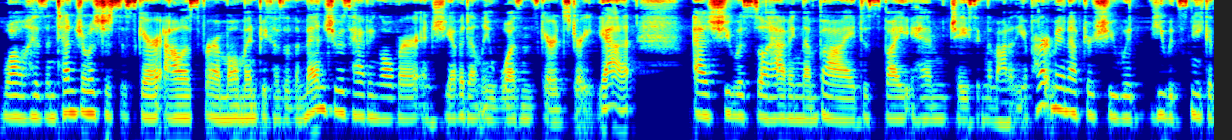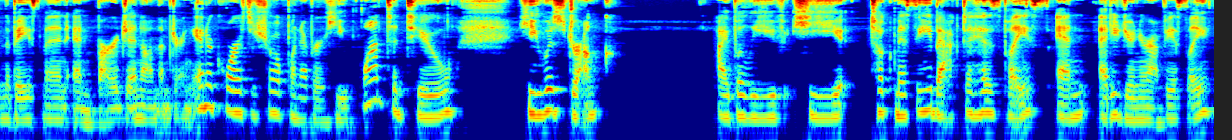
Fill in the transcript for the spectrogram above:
while his intention was just to scare Alice for a moment because of the men she was having over, and she evidently wasn't scared straight yet, as she was still having them by, despite him chasing them out of the apartment after she would, he would sneak in the basement and barge in on them during intercourse or show up whenever he wanted to. He was drunk. I believe he took Missy back to his place and Eddie Jr., obviously.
